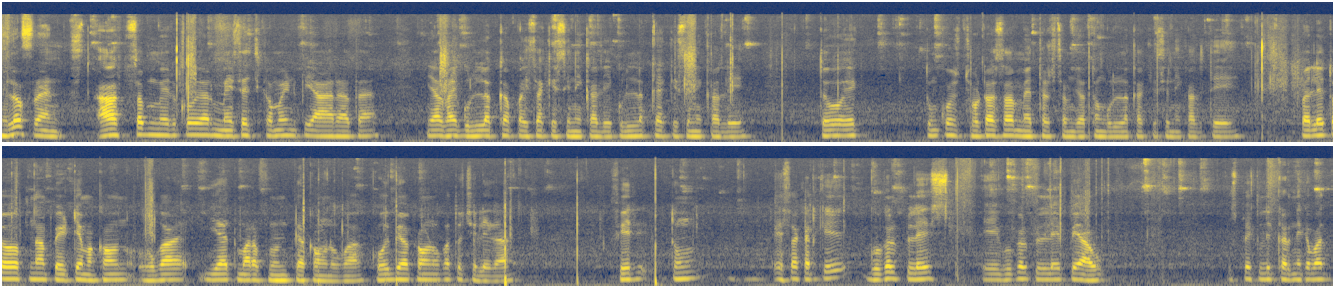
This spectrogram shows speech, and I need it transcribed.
हेलो फ्रेंड्स आप सब मेरे को यार मैसेज कमेंट भी आ रहा था। यार भाई, गुल्लक का पैसा कैसे निकाले गुल्लक का कैसे निकाले तो एक तुमको छोटा सा मेथड समझाता हूँ, गुल्लक का कैसे निकालते। पहले तो अपना पेटीएम अकाउंट होगा या तुम्हारा फ़ोन पे अकाउंट होगा। कोई भी अकाउंट होगा तो चलेगा। फिर तुम ऐसा करके गूगल प्ले गूगल प्ले पे आओ। उस पर क्लिक करने के बाद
